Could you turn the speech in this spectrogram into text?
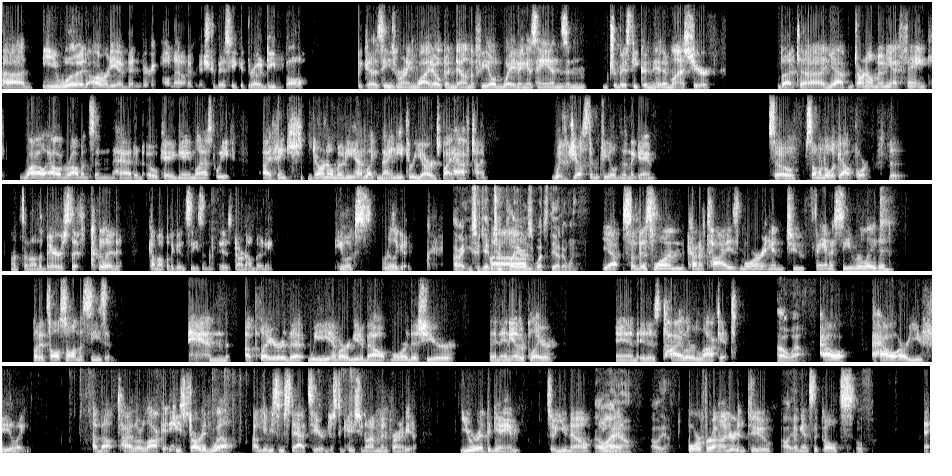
Uh, he would already have been very well known if Mitch Trubisky could throw a deep ball because he's running wide open down the field, waving his hands, and Trubisky couldn't hit him last year. But uh, yeah, Darnell Mooney, I think, while Allen Robinson had an okay game last week, I think he, Darnell Mooney had like 93 yards by halftime with Justin Fields in the game. So someone to look out for. The on the Bears that could come up with a good season is Darnell Mooney. He looks really good. All right, you said you had two players. Um, What's the other one? Yeah, so this one kind of ties more into fantasy related, but it's also on the season. And a player that we have argued about more this year than any other player, and it is Tyler Lockett. Oh wow. How how are you feeling about Tyler Lockett? He started well. I'll give you some stats here just in case you don't have them in front of you. You were at the game, so you know. Oh, I know. Oh yeah. Four for 102 Oh yeah. against the Colts. Oof.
